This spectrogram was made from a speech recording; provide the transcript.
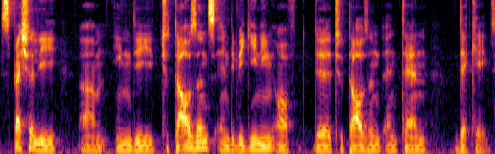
especially um, in the 2000s and the beginning of the 2010 decade.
